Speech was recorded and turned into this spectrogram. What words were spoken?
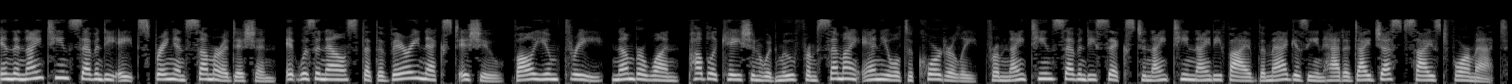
in the 1978 spring and summer edition, it was announced that the very next issue, Volume 3, Number 1, publication would move from semi-annual to quarterly. From 1976 to 1995 the magazine had a digest-sized format.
